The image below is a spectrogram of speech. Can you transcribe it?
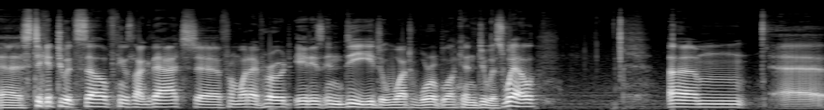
uh, stick it to itself, things like that. Uh, from what I've heard, it is indeed what Worbla can do as well. Um, uh,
